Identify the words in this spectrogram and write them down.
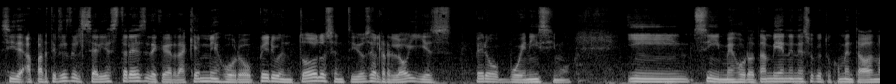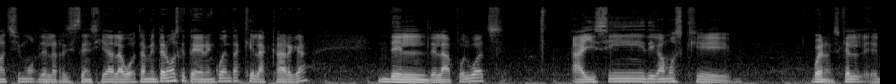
sí, a partir desde el Series 3, de que verdad que mejoró, pero en todos los sentidos el reloj y es, pero buenísimo. Y sí, mejoró también en eso que tú comentabas, Máximo, de la resistencia al agua. También tenemos que tener en cuenta que la carga del, Apple Watch, ahí sí digamos que bueno, es que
